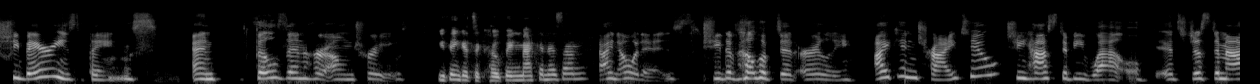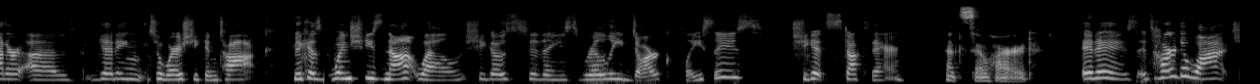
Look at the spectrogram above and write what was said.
She buries things and fills in her own truth. You think it's a coping mechanism? I know it is. She developed it early. I can try to. She has to be well. It's just a matter of getting to where she can talk. Because when she's not well, she goes to these really dark places she gets stuck there. That's so hard. It is. It's hard to watch.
